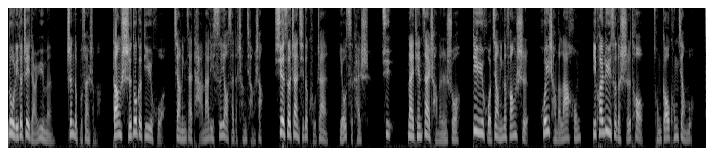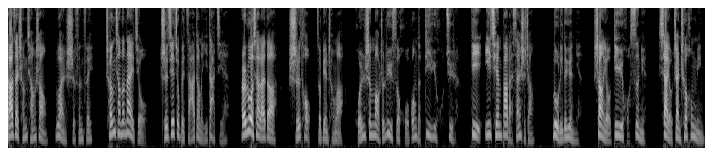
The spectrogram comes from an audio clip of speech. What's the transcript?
陆离的这点郁闷真的不算什么。当十多个地狱火降临在塔纳利斯要塞的城墙上，血色战旗的苦战由此开始。据那天在场的人说，地狱火降临的方式非常的拉轰，一块绿色的石头从高空降落，砸在城墙上，乱石纷飞，城墙的耐久直接就被砸掉了一大截。而落下来的石头则变成了 浑身冒着绿色火光的地狱火巨人。第一千八百三十章陆离的怨念，上有地狱火肆虐，下有战车轰鸣。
